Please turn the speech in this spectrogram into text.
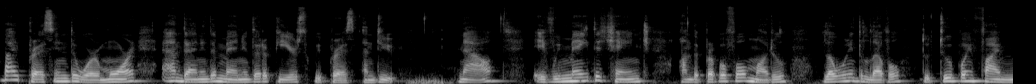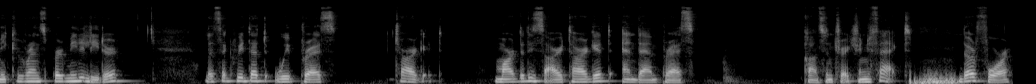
by pressing the word more and then in the menu that appears we press undo. Now, if we make the change on the propofol module, lowering the level to 2.5 micrograms per milliliter, let's agree that we press target, mark the desired target, and then press concentration effect. Therefore,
